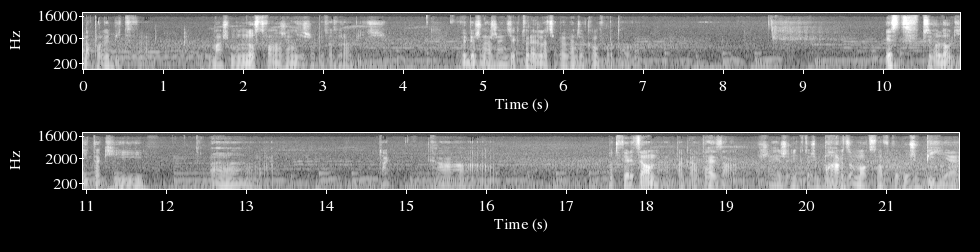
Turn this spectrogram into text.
na pole bitwy Masz mnóstwo narzędzi, żeby to zrobić. Wybierz narzędzie, które dla Ciebie będzie komfortowe. Jest w psychologii taki e, taka potwierdzona taka teza, że jeżeli ktoś bardzo mocno w kogoś bije,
